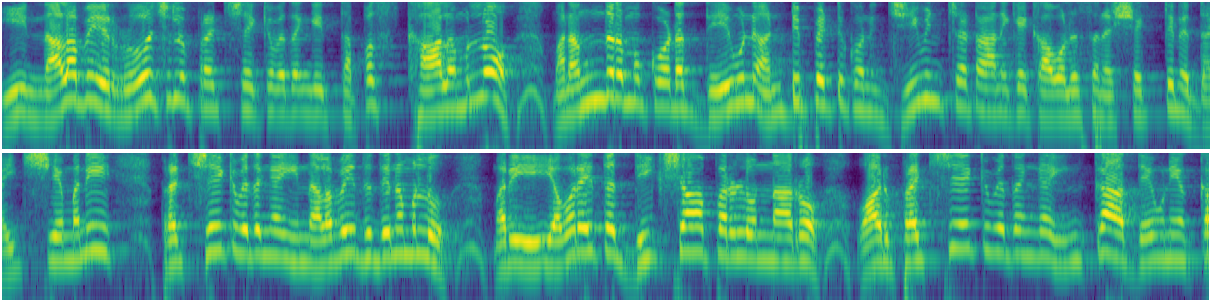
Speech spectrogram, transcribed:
ఈ నలభై రోజులు ప్రత్యేక విధంగా ఈ తపస్కాలంలో మనందరము కూడా దేవుని అంటిపెట్టుకొని జీవించటానికి కావలసిన శక్తిని దయచేయమని ప్రత్యేక విధంగా ఈ నలభై ఐదు దినములు మరి ఎవరైతే దీక్షాపరులు ఉన్నారో వారు ప్రత్యేక విధంగా ఇంకా దేవుని యొక్క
